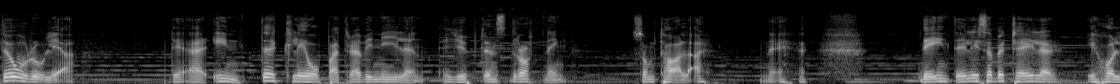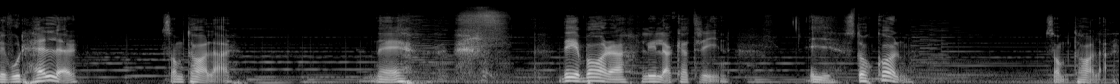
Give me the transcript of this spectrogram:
Inte oroliga. Det är inte Kleopatra vid Nilen, Egyptens drottning, som talar. Nej, det är inte Elizabeth Taylor i Hollywood heller som talar. Nej, det är bara lilla Katrin i Stockholm som talar.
